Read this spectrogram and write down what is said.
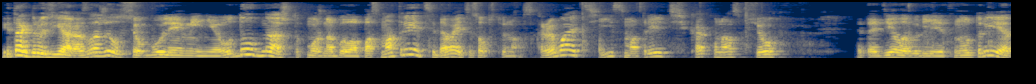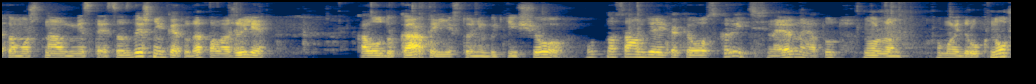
Итак, друзья, разложил все более-менее удобно, чтобы можно было посмотреть. Давайте, собственно, вскрывать и смотреть, как у нас все это дело выглядит внутри. А то, может, нам вместо SSD-шника туда положили колоду карты или что-нибудь еще. Вот на самом деле, как его вскрыть, наверное, тут нужен мой друг нож,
